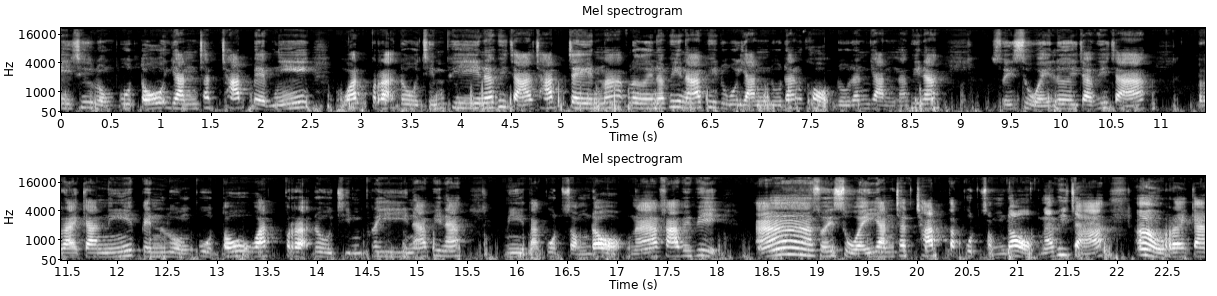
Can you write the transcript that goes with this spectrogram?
มีชื่อหลวงปู่โตะยันชัดๆ แบบนี้ วัดประดู่ชิมพีนะพี่จ๋าชัดเจนมากเลยนะพี่นะ พี่ดูยันดูด้านขอบดูด้านยันนะพี่นะ สวยๆเลยจ้ะพี่จ๋ารายการนี้เป็นหลวงปู่โตวัดประดูชิมพรีนะพี่นะ มีตะกุดสองดอกนะคะพี่พี่ๆอ่าสวยๆยันชัดๆ ตะกุดสองดอกนะพี่จ๋าอ้าวรายการ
